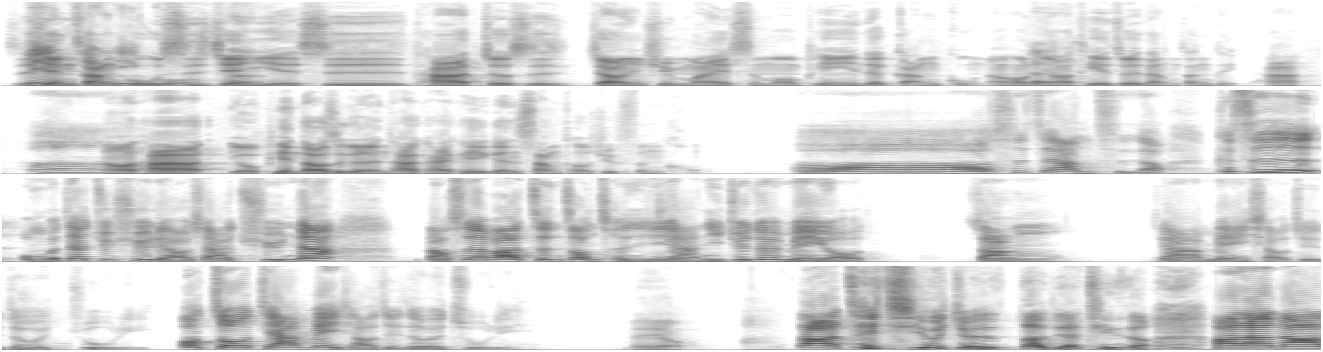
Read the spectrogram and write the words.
之前港股事件也是，他就是叫你去买什么便宜的港股，然后你要贴这张单给他，然后他有骗到这个人，他还可以跟上头去分红。哦，是这样子哦。可是我们再继续聊下去，那老师要不要郑重澄清一下？你绝对没有张佳妹小姐这位助理哦，周佳妹小姐这位助理没有。大家这期会觉得到底在听什么？好啦，那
